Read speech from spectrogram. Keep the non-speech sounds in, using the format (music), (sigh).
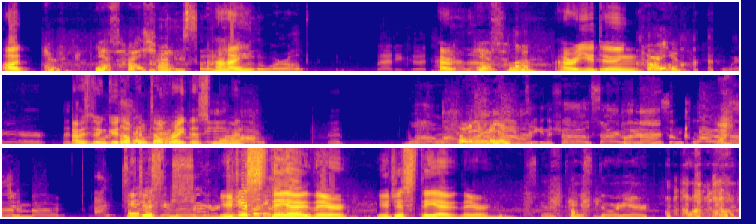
Uh, Yes, hi, Sean. He's so Hi. the world. Glad you could. how Yeah, Yes, was hello. how are you doing? How are you? (laughs) Where? I was doing good up until right this moment. Oh. Oh, Whoa. Oh, what do you mean? Taking a show. Oh, sorry Put about on some clothes, Jimbo. Um, uh, you just Jimbo, you just stay out there. You just stay out there. Just gonna close the door here. (laughs)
